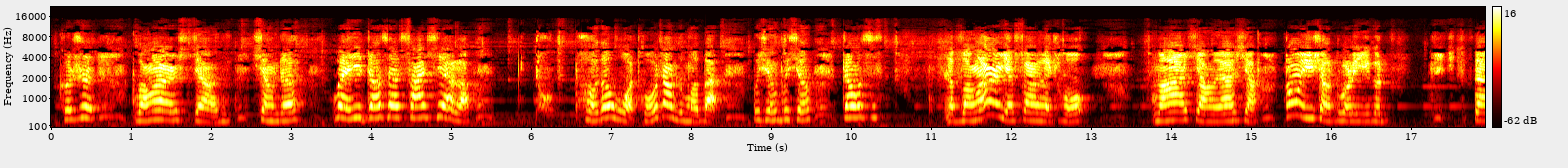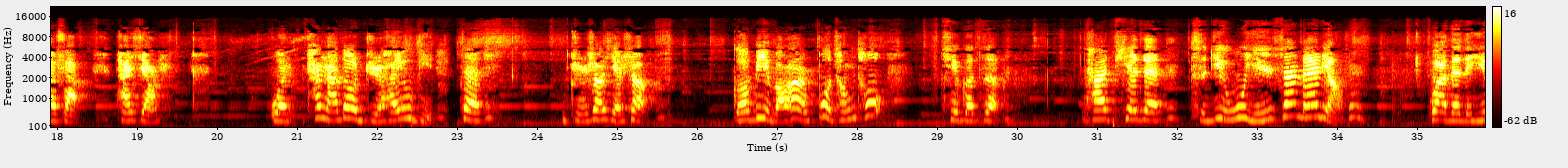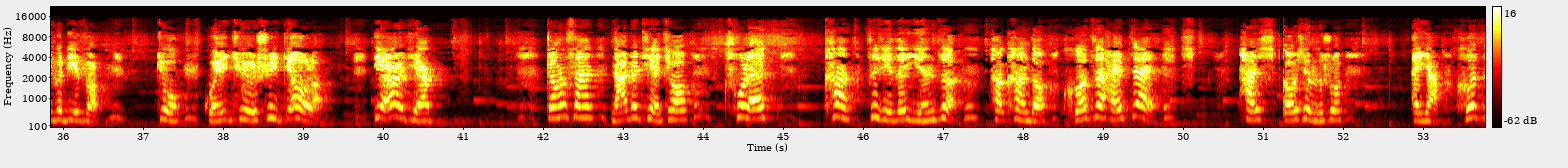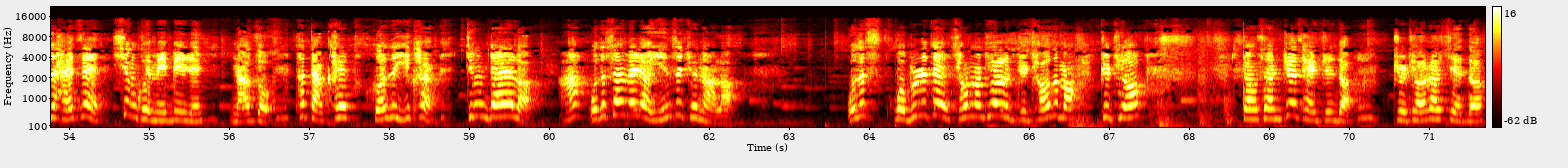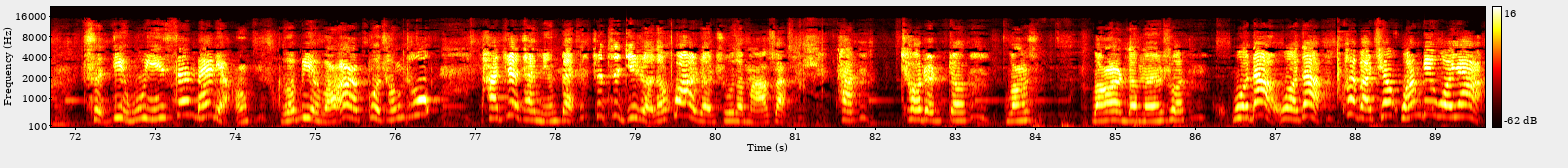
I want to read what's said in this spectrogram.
可是，王二想想着，万一张三发现了，跑到我头上怎么办？不行不行，张三、王二也犯了愁。王二想呀想，终于想出了一个办法。他想，我他拿到纸还有笔，在纸上写上“隔壁王二不曾偷”七个字。他贴在“此地无银三百两”挂在的一个地方，就回去睡觉了。第二天，张三拿着铁锹出来看自己的银子，他看到盒子还在，他高兴地说：“哎呀，盒子还在，幸亏没被人拿走。”他打开盒子一看，惊呆了。啊！我的三百两银子去哪了？我的我不是在墙上贴了纸条的吗？纸条，张三这才知道，纸条上写的“此地无银三百两，隔壁王二不曾偷”。他这才明白是自己惹的祸，惹出的麻烦。他敲着张王王二的门说：“我的，我的，快把钱还给我呀！”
